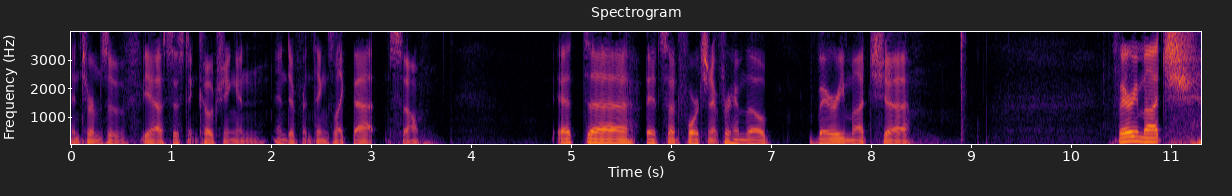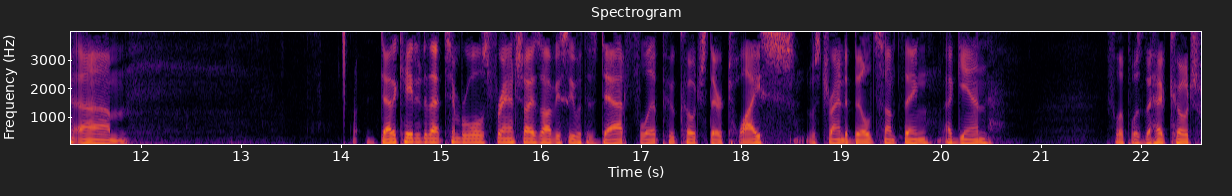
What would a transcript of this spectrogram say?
in terms of yeah assistant coaching and and different things like that. So, it uh, it's unfortunate for him though. Very much, uh, very much. Um, dedicated to that Timberwolves franchise, obviously with his dad Flip, who coached there twice, was trying to build something again. Flip was the head coach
